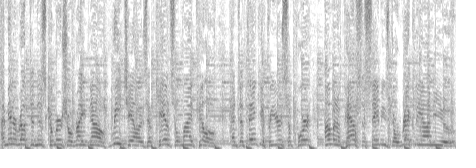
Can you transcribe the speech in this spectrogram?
I'm interrupting this commercial right now. Retailers have canceled my pillow, and to thank you for your support, I'm going to pass the savings directly on to you.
